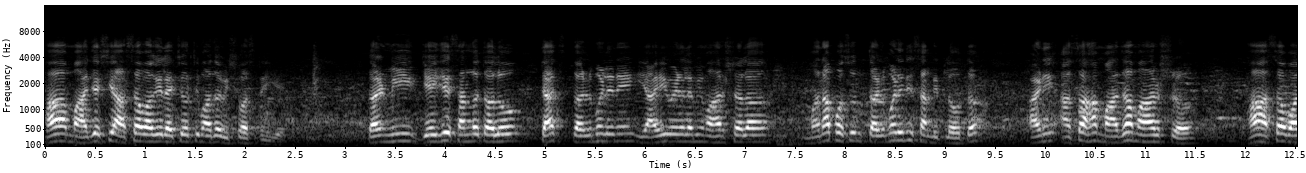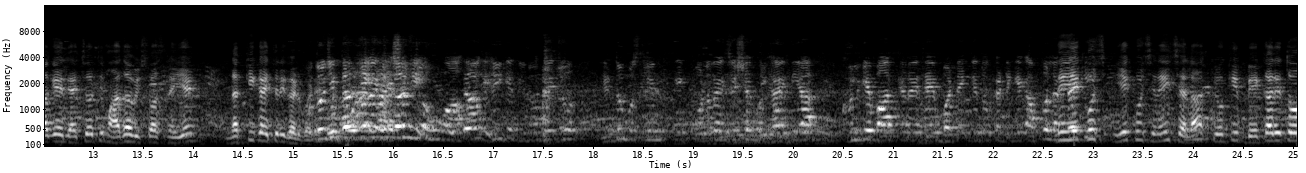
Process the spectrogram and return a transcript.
हा माझ्याशी असा वागेल याच्यावरती माझा विश्वास नाही आहे कारण मी जे जे सांगत आलो त्याच तळमळीने याही वेळेला मी महाराष्ट्राला मनापासून तळमळीने सांगितलं होतं. आणि असा हा माझा महाराष्ट्र हा असा वागेल याच्यावरती माझा विश्वास नाही आहे नक्की काहीतरी गडबड हिंदू मुस्लिम एक पोलराइजेशन दिखाई दिया खुल के बात कर रहे थे बटेंगे तो कटेंगे आपको लगता नहीं है ये कुछ ये कुछ नहीं चला क्योंकि बेकारी तो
